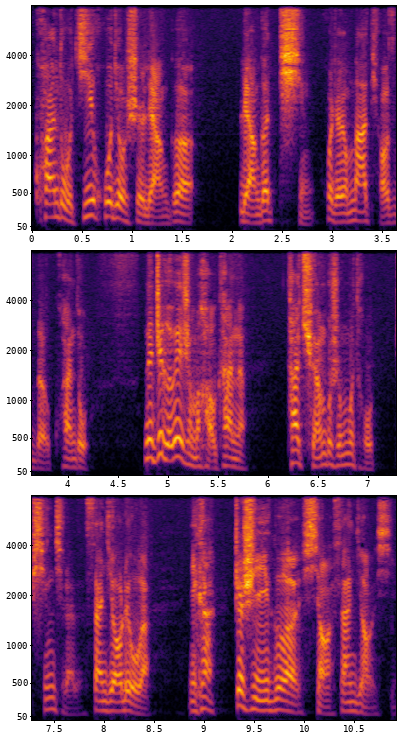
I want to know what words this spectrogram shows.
宽度几乎就是两个两个挺或者叫抹条子的宽度。那这个为什么好看呢？它全部是木头拼起来的，三焦六腕。你看，这是一个小三角形，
